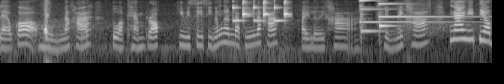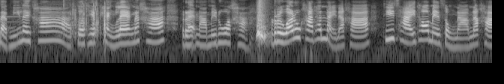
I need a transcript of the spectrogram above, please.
แล้วก็หมุนนะคะ ตัวแคมร็อก PVC สีน้ำเงินแบบนี้นะคะ ไปเลยค่ะ เห็นไหมคะ ง่ายนิดเดียวแบบนี้เลยค่ะ ตัวเทปแข็งแรงนะคะ และน้ำไม่รั่วค่ะ หรือว่าลูกค้าท่านไหนนะคะ ที่ใช้ท่อเมนส่งน้ำนะคะ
